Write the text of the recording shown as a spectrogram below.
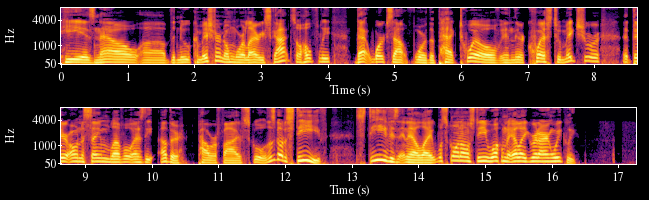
He is now uh, the new commissioner, no more Larry Scott. So hopefully that works out for the Pac 12 in their quest to make sure that they're on the same level as the other Power Five schools. Let's go to Steve. Steve is in LA. What's going on, Steve? Welcome to LA Gridiron Weekly.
